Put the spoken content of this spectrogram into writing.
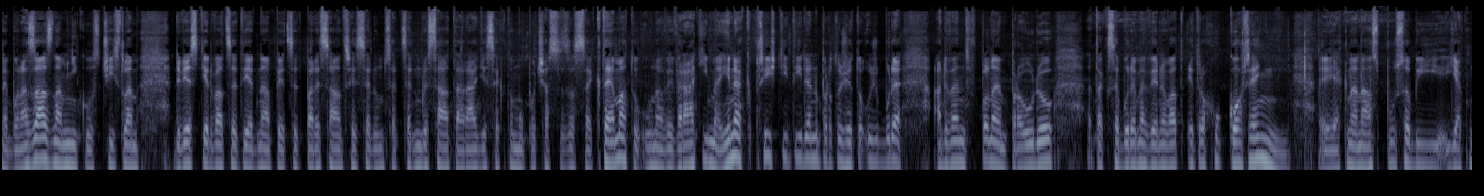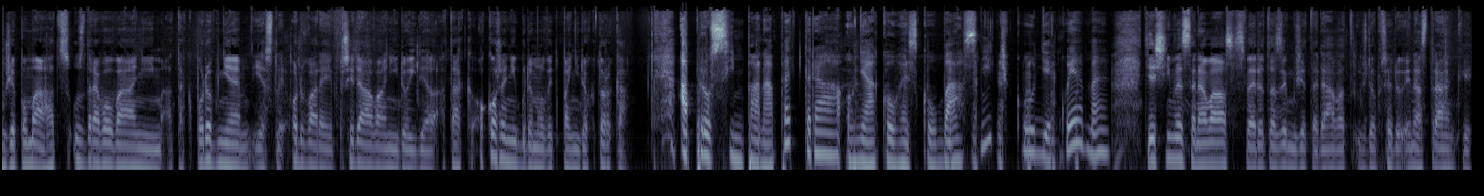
nebo na záznamníku s číslem 221 553 770 a rádi se k tomu počase zase k tématu únavy vrátíme. Jinak příští týden, protože to už bude advent v plném proudu, tak se budeme věnovat i trochu koření, jak na nás působí, jak může pomáhat s uzdravováním a tak podobně, jestli odvary, přidávání do jídel a tak. O koření bude mluvit paní doktorka. A prosím pana Petra o nějakou hezkou básničku. Děkujeme. Těšíme se na vás. Své dotazy můžete dávat už dopředu i na stránky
